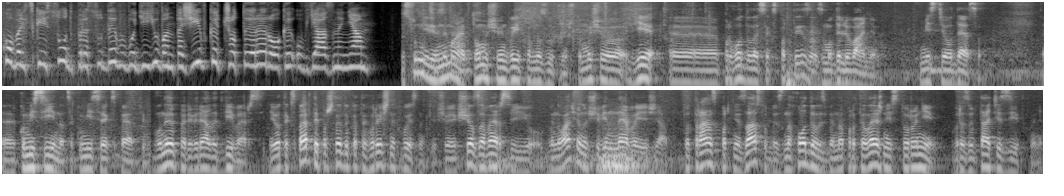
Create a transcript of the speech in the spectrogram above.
Ковальський суд присудив водію вантажівки 4 роки ув'язнення. Сумнівів немає в тому, що він виїхав на зустріч, тому що є, е, проводилася експертиза з моделюванням в місті Одеса. Е, Комісійна, це комісія експертів. Вони перевіряли дві версії. І от експерти прийшли до категоричних висновків, що якщо за версією обвинувачено, що він не виїжджав, то транспортні засоби знаходились би на протилежній стороні в результаті зіткнення.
